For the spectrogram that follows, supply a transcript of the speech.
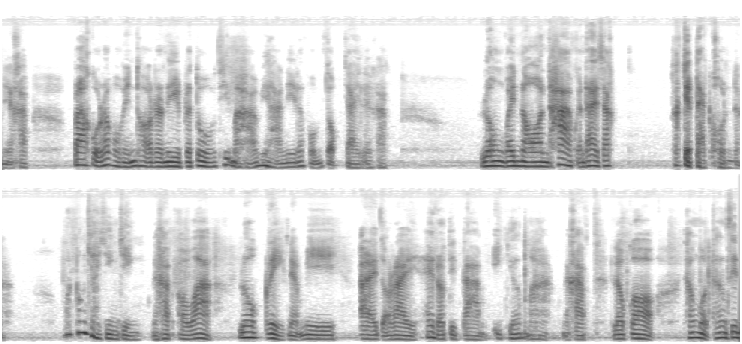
เนี่ยครับ ปรากฏว่าผมเห็นธรณีประตูที่มหาวิหารนี้แล้วผมตกใจเลยครับ ลงไปนอนทาบกันได้สักสักเจ็ดแปดคนนะมันต้องใหญ่จริง ๆนะครับ เอาว่าโลกกรีกเนี่ยมีอะไรต่ออะไรให้เราติดตามอีกเยอะมากนะครับ แล้วก็ทั้งหมดทั้งสิ้น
